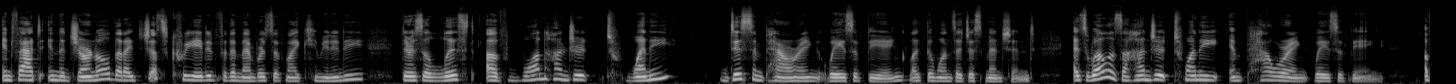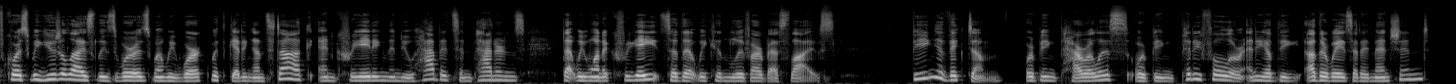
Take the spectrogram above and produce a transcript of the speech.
In fact, in the journal that I just created for the members of my community, there's a list of 120 disempowering ways of being, like the ones I just mentioned, as well as 120 empowering ways of being. Of course, we utilize these words when we work with getting unstuck and creating the new habits and patterns that we want to create so that we can live our best lives. Being a victim or being powerless or being pitiful or any of the other ways that I mentioned,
